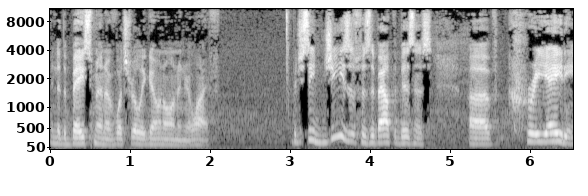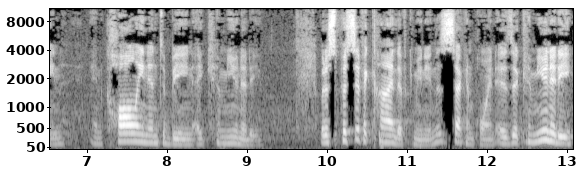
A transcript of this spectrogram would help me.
into the basement of what's really going on in your life. But you see, Jesus was about the business of creating and calling into being a community. But a specific kind of community, and this is the second point, is a community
